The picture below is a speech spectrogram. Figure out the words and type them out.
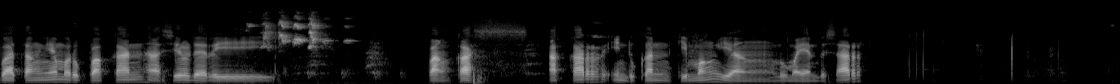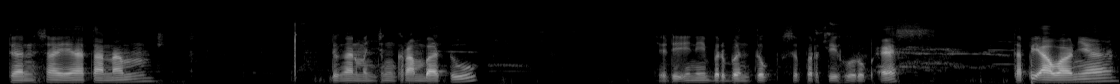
batangnya merupakan hasil dari pangkas akar indukan kimeng yang lumayan besar. Dan saya tanam dengan mencengkram batu. Jadi ini berbentuk seperti huruf S tapi awalnya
